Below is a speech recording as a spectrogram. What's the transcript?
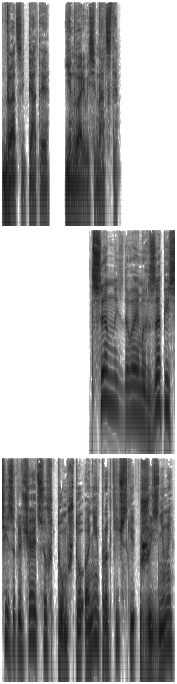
25 январь 18 Ценность даваемых записей заключается в том, что они практически жизненны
